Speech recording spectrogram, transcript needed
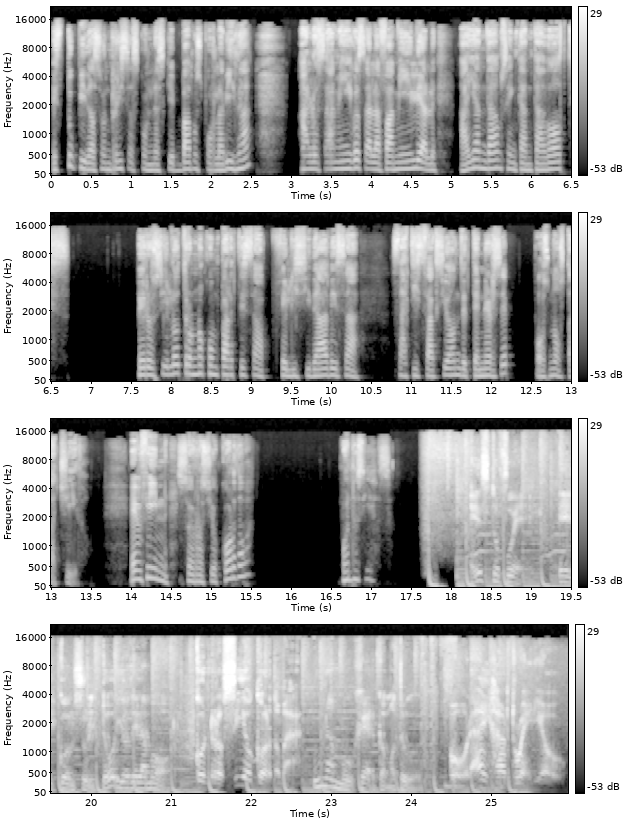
estúpidas sonrisas con las que vamos por la vida a los amigos, a la familia. Ahí andamos encantadotes. Pero si el otro no comparte esa felicidad, esa satisfacción de tenerse, pues no está chido. En fin, soy Rocío Córdoba. Buenos días. Esto fue El Consultorio del Amor con Rocío Córdoba. Una mujer como tú. Por iHeartRadio.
